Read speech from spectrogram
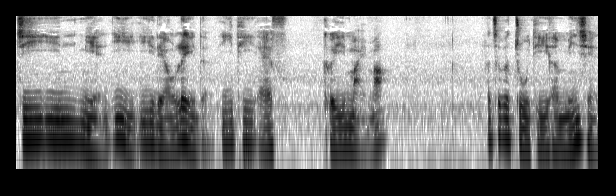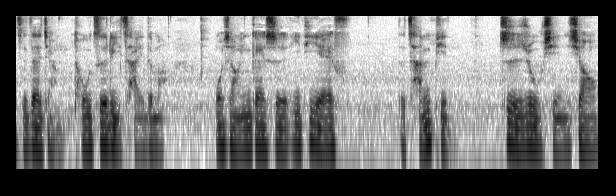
基因免疫医疗类的 ETF 可以买吗？那这个主题很明显是在讲投资理财的嘛，我想应该是 ETF 的产品。置入行销、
